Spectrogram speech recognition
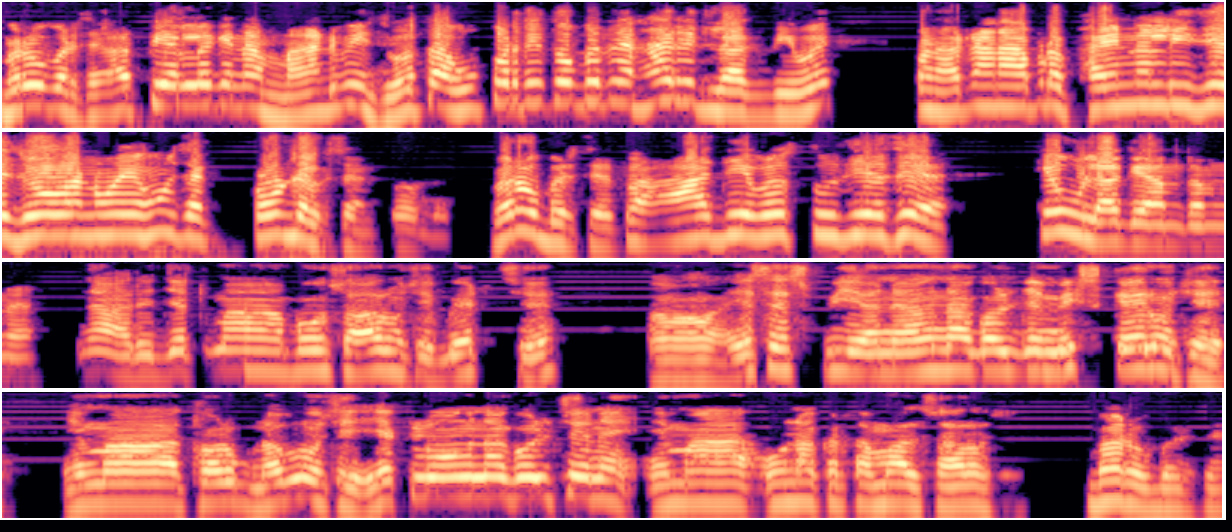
બરોબર છે. અત્યારે લગીને આ માંડવી જોતા ઉપરથી તો બધાને સારી જ લાગતી હોય. પણ અટાણે આપણે ફાઇનલી જે જોવાનું હોય શું છે? પ્રોડક્શન બરોબર છે. તો આ જે વસ્તુ જે છે કેવું લાગે આમ તમને? ના રિઝલ્ટમાં બહુ સારું છે બેટ છે. એસએસપી અને અંગના ગોલ જે મિક્સ કર્યું છે એમાં થોડુંક નબળું છે. એકલું અંગના ગોલ છે ને એમાં ઓના કરતા માલ સારો છે. બરોબર છે.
